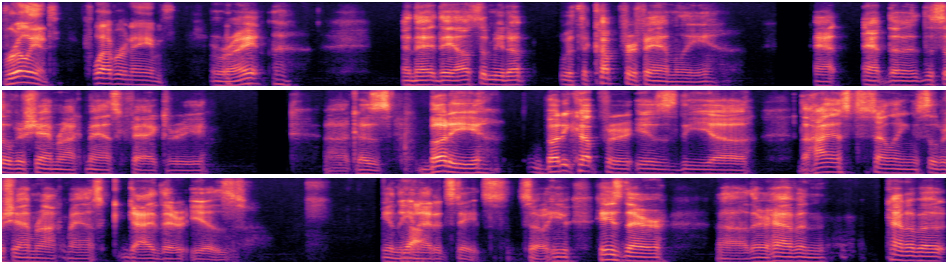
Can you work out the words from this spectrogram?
Brilliant, clever names. Right? and they they also meet up with the Kupfer family at at the the Silver Shamrock Mask Factory because Buddy Buddy Kupfer is the uh, the highest selling Silver Shamrock mask guy there is in the Yeah. United States. So he he's there. Uh, they're having kind of a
